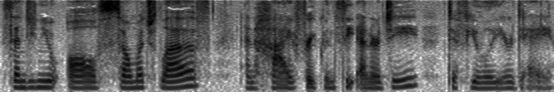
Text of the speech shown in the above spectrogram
Sending you all so much love and high frequency energy to fuel your day.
